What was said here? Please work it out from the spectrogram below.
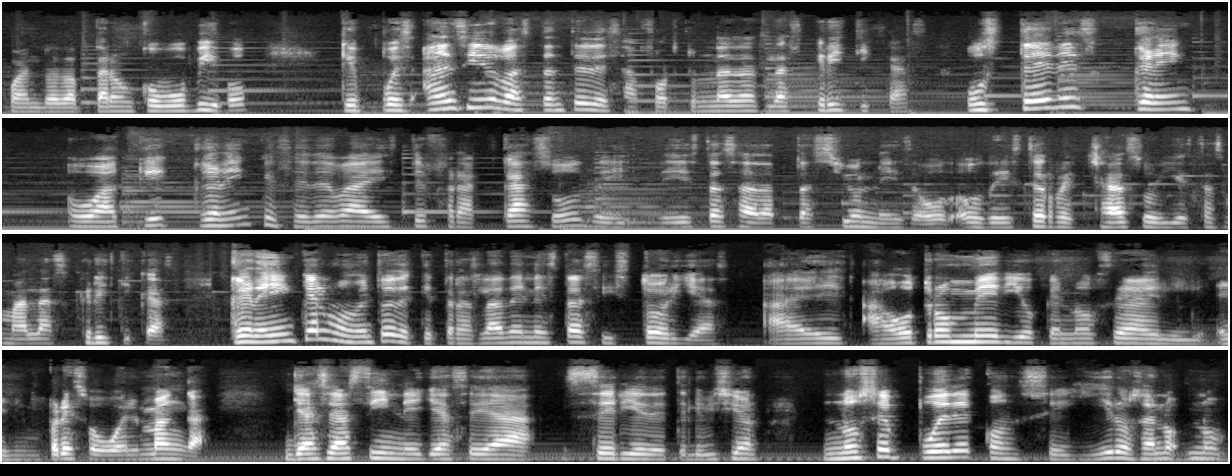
cuando adaptaron Cobo Vivo, que pues han sido bastante desafortunadas las críticas. ¿Ustedes creen o a qué creen que se deba este fracaso de, estas adaptaciones o, de este rechazo y estas malas críticas? ¿Creen que al momento de que trasladen estas historias a, otro medio que no sea el, impreso o el manga, ya sea cine, ya sea serie de televisión, no se puede conseguir? O sea, no, no,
